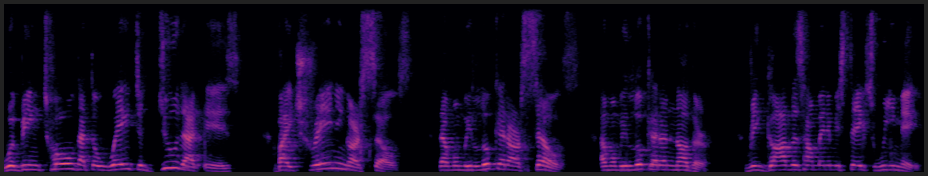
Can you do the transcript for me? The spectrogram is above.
we're being told that the way to do that is by training ourselves that when we look at ourselves and when we look at another, regardless how many mistakes we make,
